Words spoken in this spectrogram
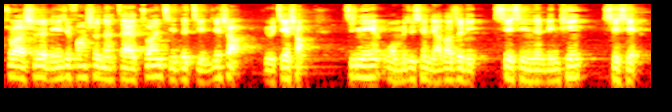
朱老师的联系方式呢，在专辑的简介上有介绍。今天我们就先聊到这里，谢谢你的聆听，谢谢。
